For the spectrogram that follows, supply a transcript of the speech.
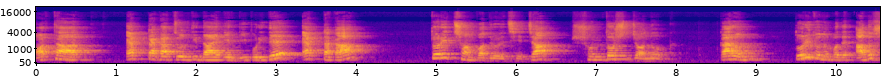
অর্থাৎ এক টাকা চলতি দায় এর বিপরীতে এক টাকা তড়িৎ সম্পদ রয়েছে, যা সন্তোষজনক। কারণ তড়িৎ অনুপাদের আদর্শ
